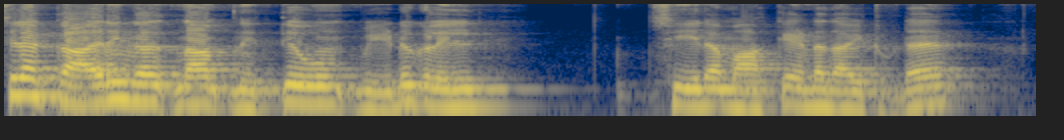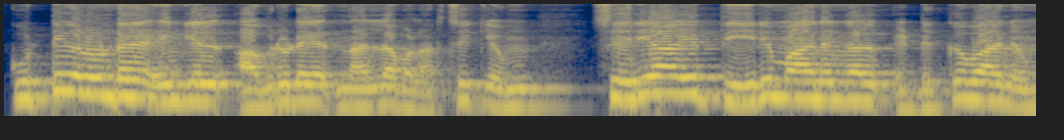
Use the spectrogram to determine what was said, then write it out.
ചില കാര്യങ്ങൾ നാം നിത്യവും വീടുകളിൽ ശീലമാക്കേണ്ടതായിട്ടുണ്ട്. കുട്ടികളുണ്ട് എങ്കിൽ അവരുടെ നല്ല വളർച്ചയ്ക്കും ശരിയായ തീരുമാനങ്ങൾ എടുക്കുവാനും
